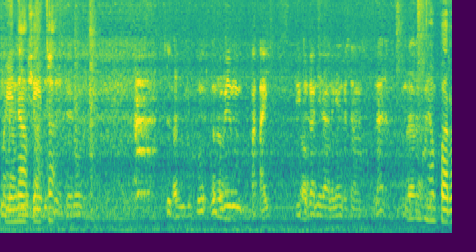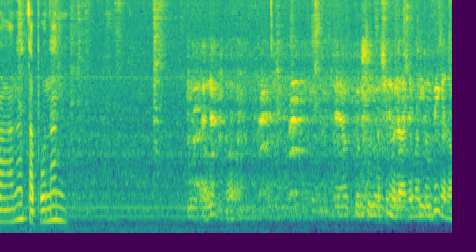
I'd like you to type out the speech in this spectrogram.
May nakita. Kung, kung yung patay, dito Oh. ka nilalagyan ka sa lala. Lalaki. Ah, parang ano, tapunan. Mga na. Oo. Kaya kung tulong Kasi malalim ang tubig, ano?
